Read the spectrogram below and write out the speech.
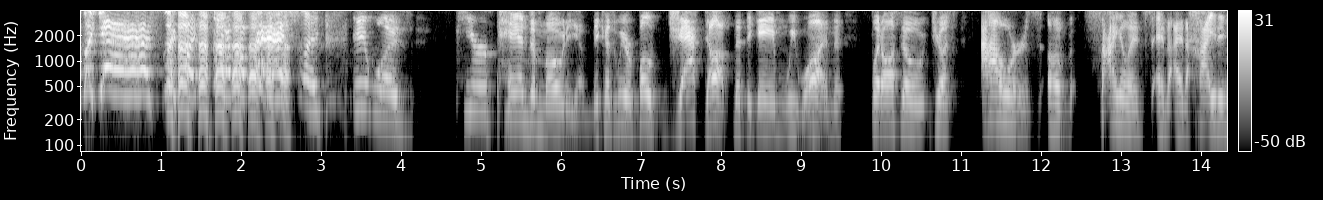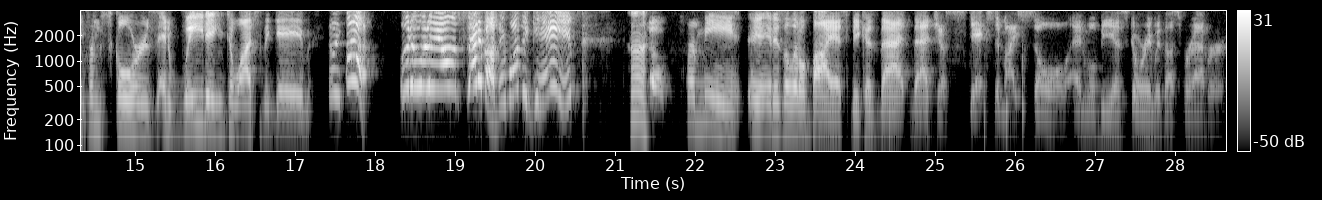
but yes, like, like son of a bitch. Like, it was pure pandemonium because we were both jacked up that the game we won, but also just hours of silence and, and hiding from scores and waiting to watch the game. You're like, ah, what, what are they all upset about? They won the game. Huh. So for me, it is a little biased because that that just sticks in my soul and will be a story with us forever.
